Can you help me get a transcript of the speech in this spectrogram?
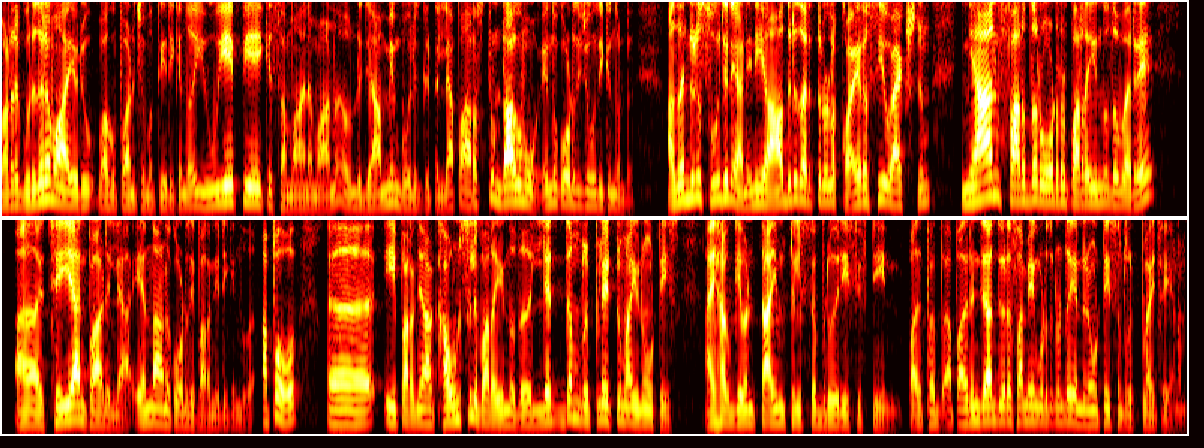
വളരെ ഗുരുതരമായൊരു വകുപ്പാണ് ചുമത്തിയിരിക്കുന്നത്. യു എ പി എക്ക് സമാനമാണ്. അതുകൊണ്ട് ജാമ്യം പോലും കിട്ടില്ല. അപ്പോൾ അറസ്റ്റ് ഉണ്ടാകുമോ എന്ന് കോടതി ചോദിക്കുന്നുണ്ട്. അത് ഒരു സൂചനയാണ്. ഇനി യാതൊരു തരത്തിലുള്ള കൊയറസീവ് ആക്ഷനും ഞാൻ ഫർദർ ഓർഡർ പറയുന്നത് വരെ ചെയ്യാൻ പാടില്ല എന്നാണ് കോടതി പറഞ്ഞിരിക്കുന്നത്. അപ്പോൾ ഈ പറഞ്ഞ കൗൺസിൽ പറയുന്നത് let them reply to my notice I have given time till February fifteen പതിനഞ്ചാം തീയതി വരെ സമയം കൊടുത്തിട്ടുണ്ട് എന്റെ നോട്ടീസിന് റിപ്ലൈ ചെയ്യണം.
